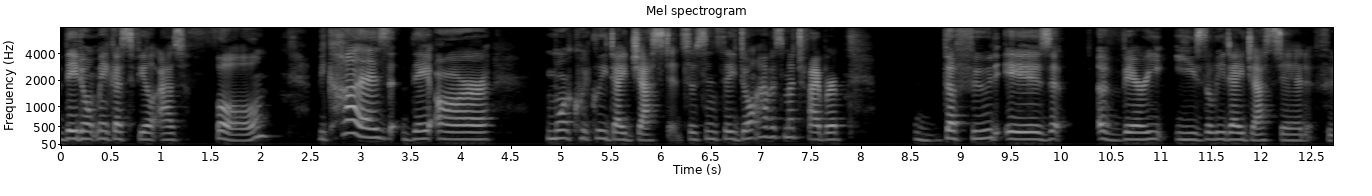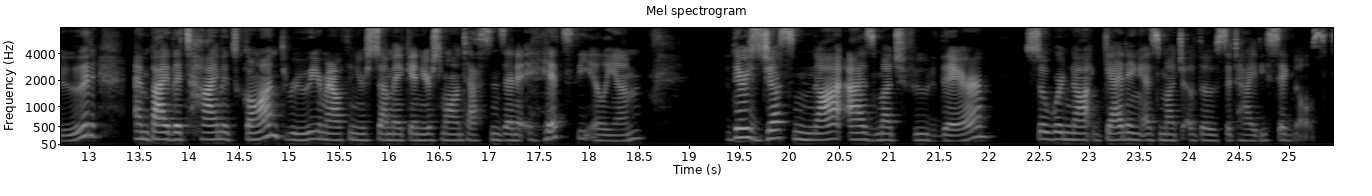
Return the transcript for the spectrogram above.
they don't make us feel as full because they are more quickly digested. So, since they don't have as much fiber, the food is a very easily digested food. And by the time it's gone through your mouth and your stomach and your small intestines and it hits the ileum, there's just not as much food there. So we're not getting as much of those satiety signals.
